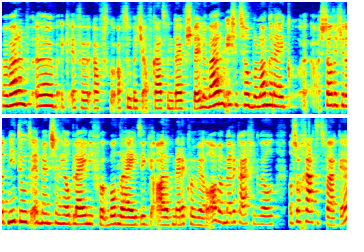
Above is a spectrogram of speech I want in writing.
Maar waarom, eh, ik even af, af en toe een beetje advocaat van de duivel spelen. Waarom is het zo belangrijk? eh, Stel dat je dat niet doet en mensen zijn heel blij in die verbondenheid. Denk je, ah, dat merken we wel. Oh, we merken eigenlijk wel. Want zo gaat het vaak, hè?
